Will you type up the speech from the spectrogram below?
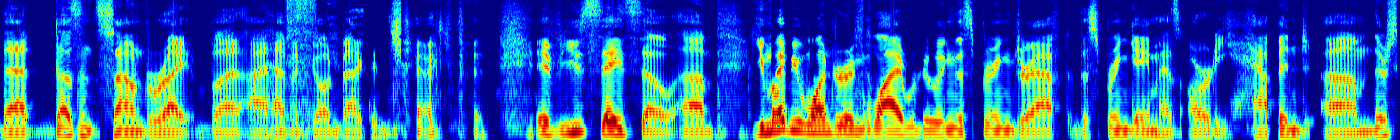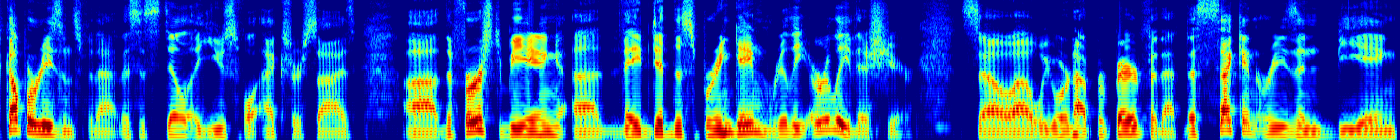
that doesn't sound right, but I haven't gone back and checked. But if you say so, um, you might be wondering why we're doing the spring draft. The spring game has already happened. Um, there's a couple reasons for that. This is still a useful exercise. Uh, the first being uh, they did the spring game really early this year, so uh, we were not prepared for that. The second reason being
